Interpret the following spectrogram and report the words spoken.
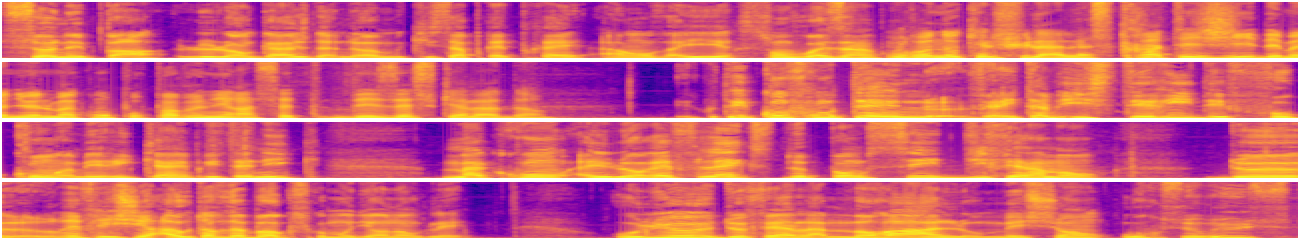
Ce n'est pas le langage d'un homme qui s'apprêterait à envahir son voisin. Renaud, quelle fut la, la stratégie d'Emmanuel Macron pour parvenir à cette désescalade? Écoutez, confronté à une véritable hystérie des faucons américains et britanniques, Macron a eu le réflexe de penser différemment, de réfléchir out of the box, comme on dit en anglais. Au lieu de faire la morale aux méchants ours russes,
